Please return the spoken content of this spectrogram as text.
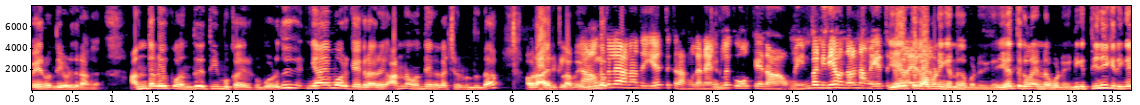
பேர் வந்து எழுதுறாங்க. அந்த அளவுக்கு வந்து திமுக இருக்கும்பொழுது நியாயமா அவர் கேக்குறாரு. அண்ணன் வந்து எங்க கட்சியில இருந்திருந்தா அவர் ஆயிருக்கலாமே. ஆனா அதை ஏத்துக்கிறாங்களே எங்களுக்கு ஓகே தான். அவங்க இன்ப நிதியே வந்தாலும் நாங்க ஏத்துக்க ஏத்துக்காம நீங்க என்னங்க பண்ணுவீங்க? ஏத்துக்கலாம் என்ன பண்ணுவீங்க? நீங்க திணிக்கிறீங்க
